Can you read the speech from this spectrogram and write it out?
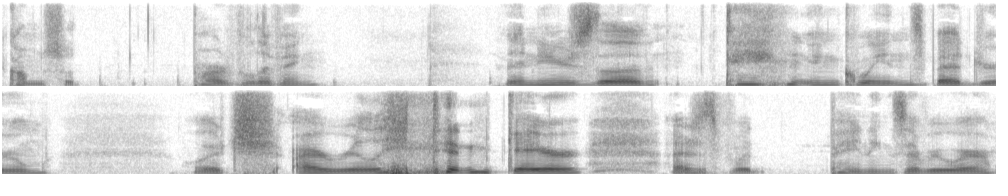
comes with part of living. And then here's the king and queen's bedroom, which I really didn't care. I just put paintings everywhere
